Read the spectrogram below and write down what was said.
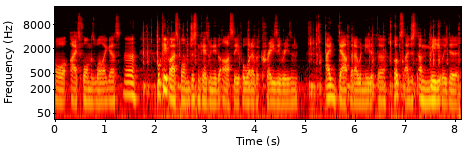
Or Ice Form as well, I guess. Uh, we'll keep Ice Form just in case we need the RC for whatever crazy reason. I doubt that I would need it, though. Oops, I just immediately did it.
